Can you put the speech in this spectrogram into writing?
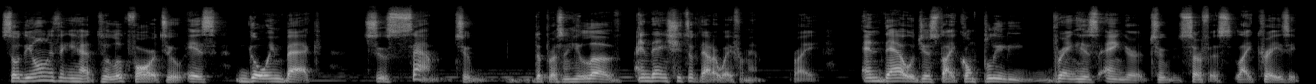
So the only thing he had to look forward to is going back to Sam, to the person he loved. And then she took that away from him, right? And that would just like completely bring his anger to surface like crazy.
